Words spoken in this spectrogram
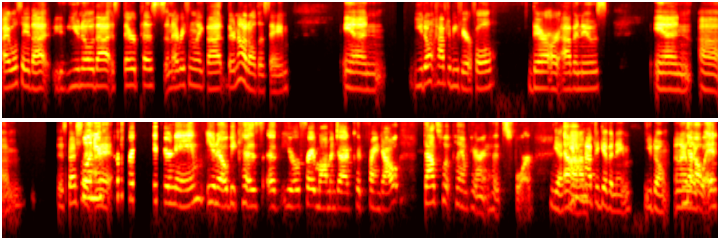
I will say that. You know that therapists and everything like that, they're not all the same. And you don't have to be fearful. There are avenues. And um especially Well, and you're I- afraid to give your name, you know, because of you're afraid mom and dad could find out. That's what Planned Parenthood's for. yes, you um, don't have to give a name. You don't. And I no, like and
